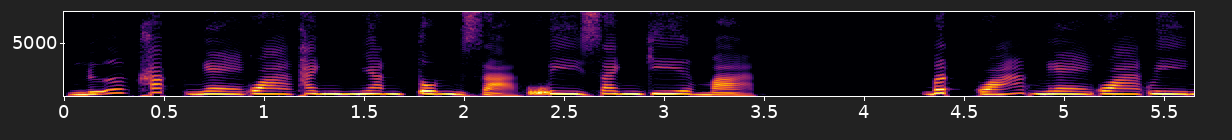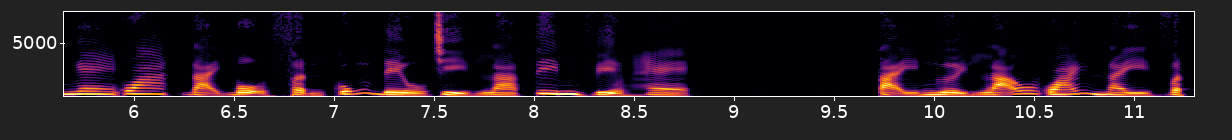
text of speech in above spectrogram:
Nữa khắc nghe qua thanh nhan tôn giả uy danh kia mà. Bất quá nghe qua quy nghe qua đại bộ phận cũng đều chỉ là tin vỉa hè. Tại người lão quái này vật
